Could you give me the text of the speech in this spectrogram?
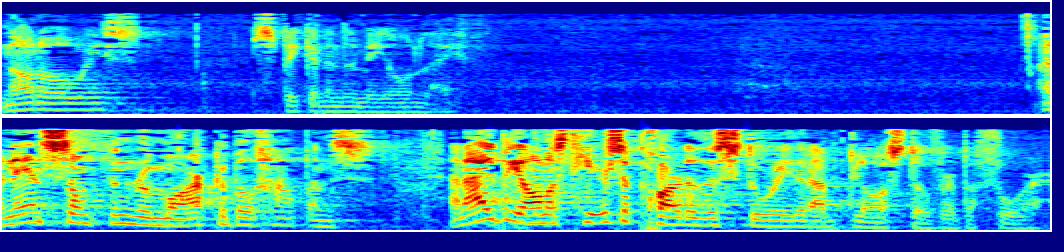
Not always, speaking into my own life. And then something remarkable happens. And I'll be honest, here's a part of the story that I've glossed over before.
